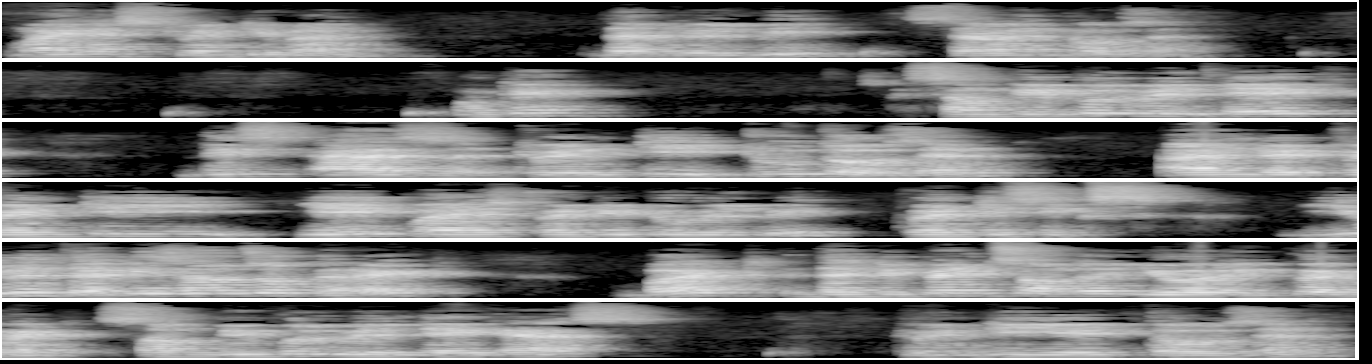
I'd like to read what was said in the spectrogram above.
minus 21 that will be 7000 okay? Some people will take this as 22000 and 28 minus 22 will be 26 even that is also correct but that depends on the your requirement. Some people will take as 28000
